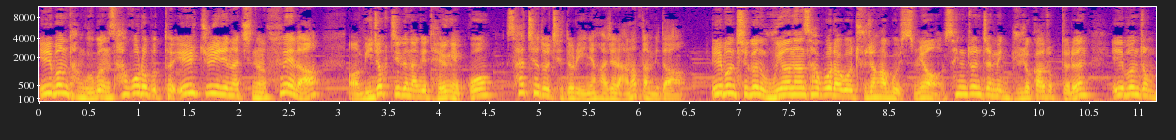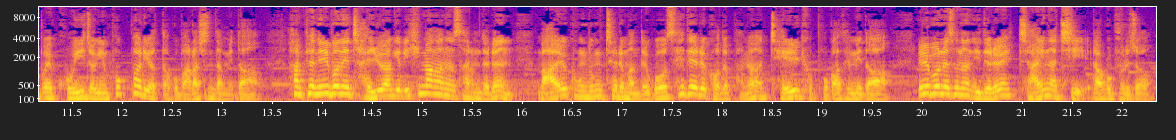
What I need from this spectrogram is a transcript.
일본 당국은 사고로부터 일주일이나 지난 후에나 어, 미적지근하게 대응했고 사체도 제대로 인양하지 않았답니다. 일본 측은 우연한 사고라고 주장하고 있으며 생존자 및 유족 가족들은 일본 정부의 고의적인 폭발이었다고 말하신답니다. 한편 일본의 잔류하기를 희망하는 사람들은 마을 공동체를 만들고 세대를 거듭하며 제일 교포가 됩니다. 일본에서는 이들을 자이나치라고 부르죠.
